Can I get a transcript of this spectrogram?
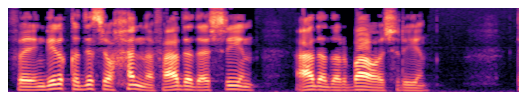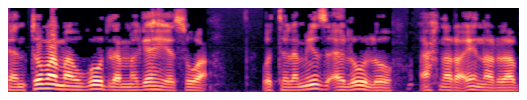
في إنجيل القديس يوحنا في عدد عشرين عدد أربعة وعشرين. كان توما موجود لما جه يسوع والتلاميذ قالوا له إحنا رأينا الرب.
